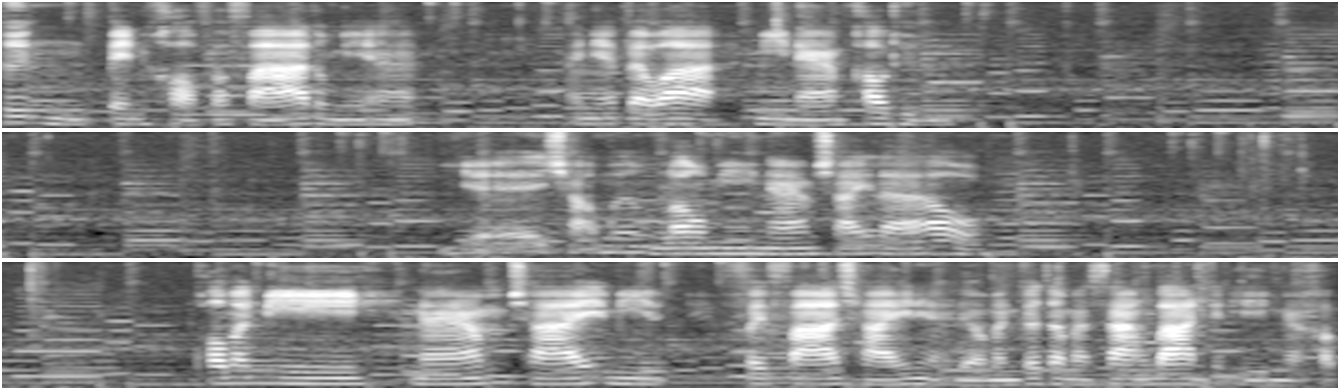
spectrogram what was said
ขึ้นเป็นขอบฟ้าๆตรงนี้ฮะ อันนี้แปลว่ามีน้ำเข้าถึง เย้ชาวเมืองของเรามีน้ำใช้แล้ว พอมันมีน้ำใช้ มีไฟฟ้าใช้เนี่ย เดี๋ยวมันก็จะมาสร้างบ้านกันเองนะครับ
